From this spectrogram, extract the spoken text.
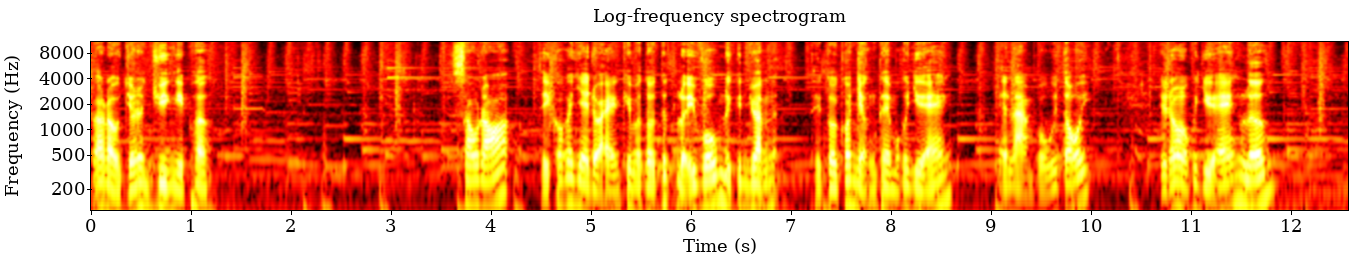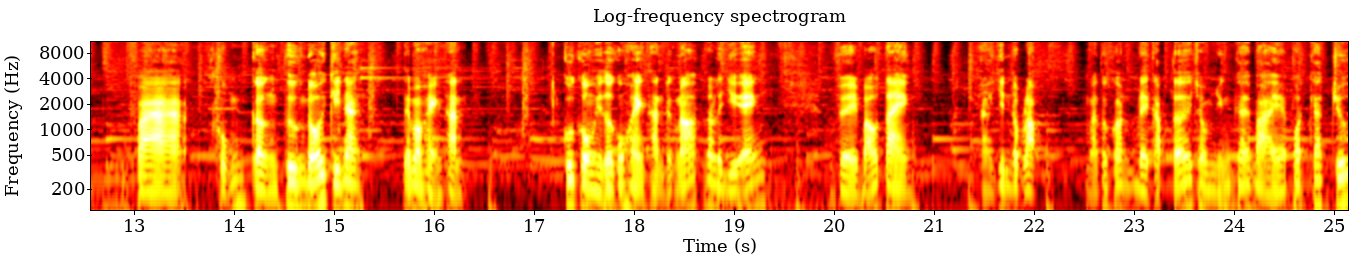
bắt đầu trở nên chuyên nghiệp hơn. Sau đó thì có cái giai đoạn khi mà tôi tích lũy vốn để kinh doanh thì tôi có nhận thêm một cái dự án để làm vào buổi tối. Thì đó là một cái dự án lớn và cũng cần tương đối kỹ năng để mà hoàn thành. Cuối cùng thì tôi cũng hoàn thành được nó đó là dự án về bảo tàng à, dinh độc lập mà tôi có đề cập tới trong những cái bài podcast trước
